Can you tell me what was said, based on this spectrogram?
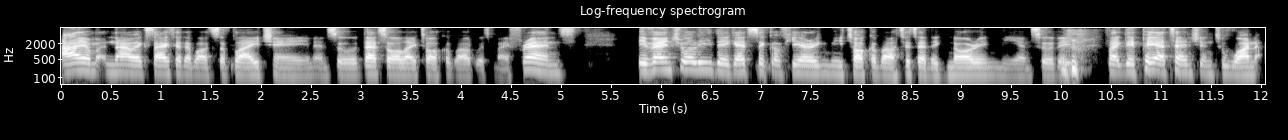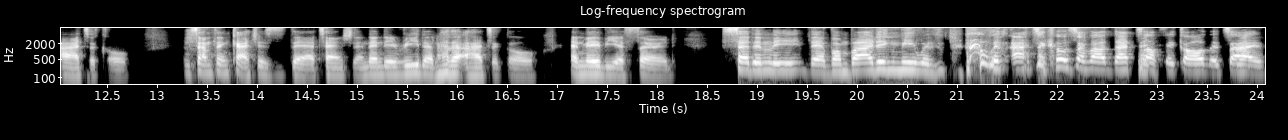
I am now excited about supply chain. And so that's all I talk about with my friends. Eventually they get sick of hearing me talk about it and ignoring me. And so they like they pay attention to one article and something catches their attention. And then they read another article and maybe a third. Suddenly they're bombarding me with with articles about that topic all the time.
